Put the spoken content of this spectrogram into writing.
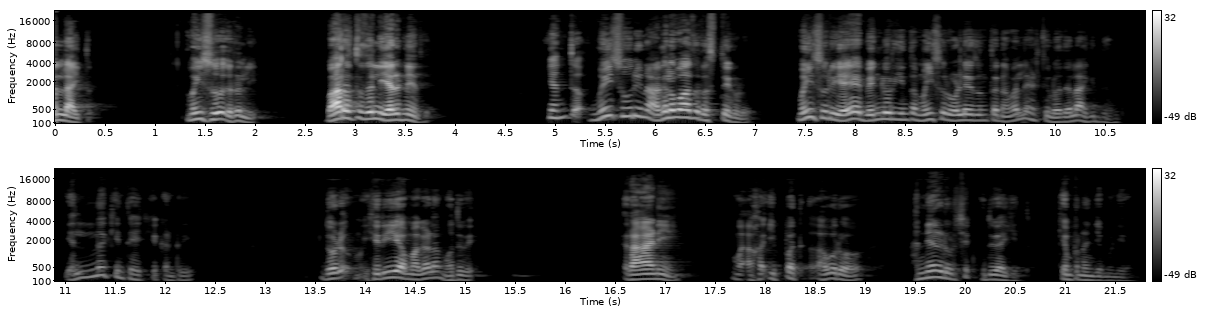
ಅಲ್ಲಾಯಿತು. ಮೈಸೂರಲ್ಲಿ ಭಾರತದಲ್ಲಿ ಎರಡನೇದು. ಎಂಥ ಮೈಸೂರಿನ ಅಗಲವಾದ ರಸ್ತೆಗಳು. ಮೈಸೂರು ಏ ಬೆಂಗಳೂರಿಗಿಂತ ಮೈಸೂರು ಒಳ್ಳೆಯದು ಅಂತ ನಾವೆಲ್ಲ ಹೇಳ್ತೀವಿ ಅದೆಲ್ಲ ಆಗಿದ್ದು ಎಲ್ಲಕ್ಕಿಂತ ಹೆಚ್ಚಿಗೆ ಕಂಡ್ರಿ. ದೊಡ್ಡ ಹಿರಿಯ ಮಗಳ ಮದುವೆ. ರಾಣಿ ಇಪ್ಪತ್ತು ಅವರು ಹನ್ನೆರಡು ವರ್ಷಕ್ಕೆ ಮದುವೆ ಆಗಿತ್ತು ಕೆಂಪನಂಜಮ್ಮಣಿಯವರು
